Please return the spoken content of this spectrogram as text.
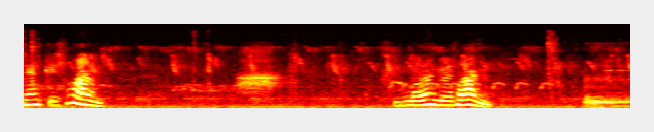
ยังกี่ซ้อน กินมากี่ซ้นเออ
